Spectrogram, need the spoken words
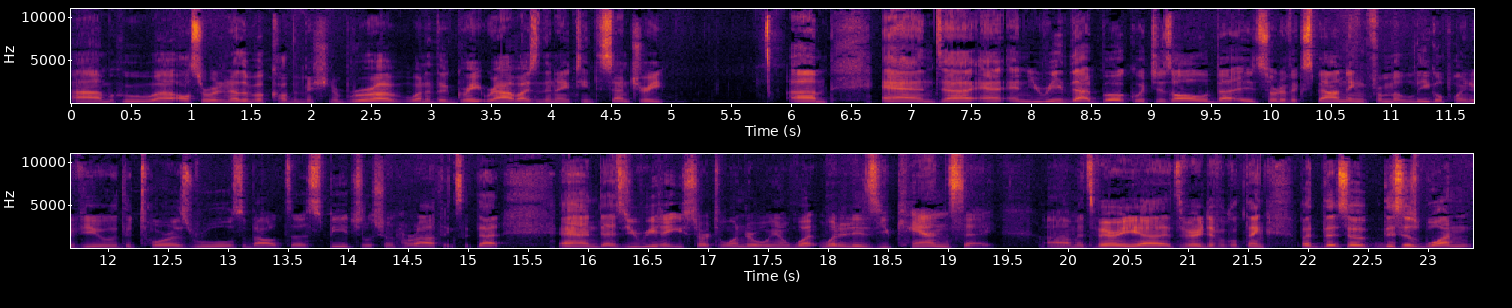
um, who also wrote another book called the Mishnah Brura, one of the great rabbis of the 19th century. Um, and, uh, and, and you read that book, which is all about it's sort of expounding from a legal point of view the Torah's rules about uh, speech, lashon hara, things like that. And as you read it, you start to wonder, you know, what what it is you can say. Um, it's very uh, it's a very difficult thing. But the, so this is one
